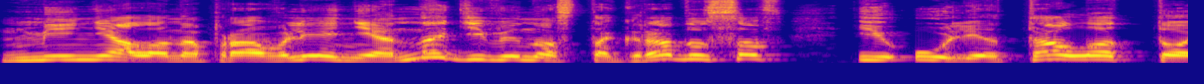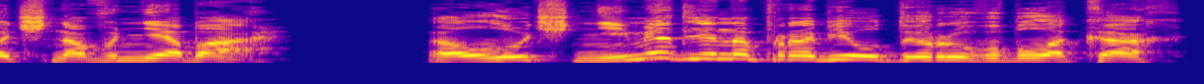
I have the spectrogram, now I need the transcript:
меняло направление на 90 градусов и улетало точно в небо. Луч немедленно пробил дыру в облаках,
